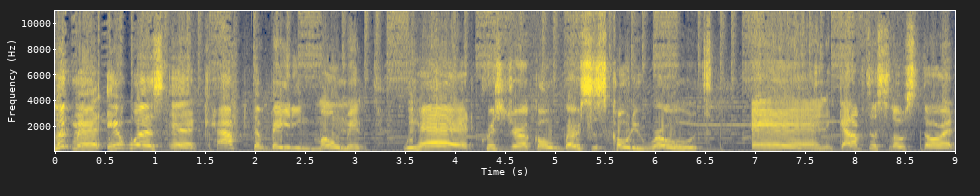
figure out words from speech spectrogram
look, man, it was a captivating moment we had Chris Jericho versus Cody Rhodes and got off to a slow start,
